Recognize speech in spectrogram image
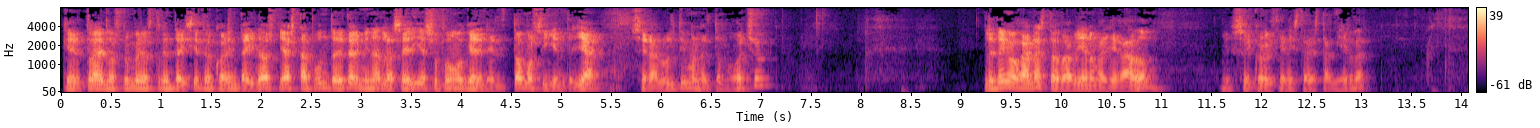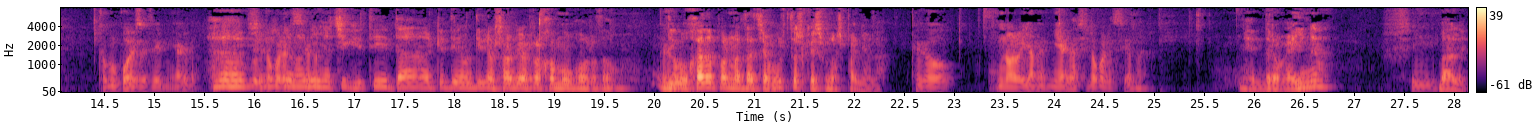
que trae los números 37 al 42. Ya está a punto de terminar la serie. Supongo que en el tomo siguiente ya será el último, en el tomo 8. Le tengo ganas, todavía no me ha llegado. Soy coleccionista de esta mierda. ¿Cómo puedes decir mierda? Ah, Si pues lo una coleccionas. niña chiquitita que tiene un dinosaurio rojo muy gordo. Dibujado por Natacha Bustos, que es una española. Pero no lo llames mierda si lo coleccionas. Eh, ¿Drogaína? Sí. Vale.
